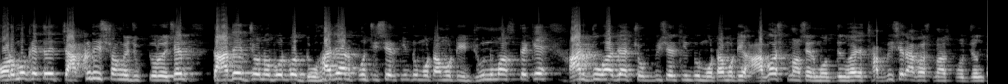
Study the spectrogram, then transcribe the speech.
কর্মক্ষেত্রে চাকরির সঙ্গে যুক্ত রয়েছেন, তাদের জন্য বলব দু হাজার পঁচিশের কিন্তু মোটামুটি জুন মাস থেকে আর দু হাজার চব্বিশের কিন্তু মোটামুটি আগস্ট মাসের মধ্যে দু হাজার ছাব্বিশের আগস্ট মাস পর্যন্ত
